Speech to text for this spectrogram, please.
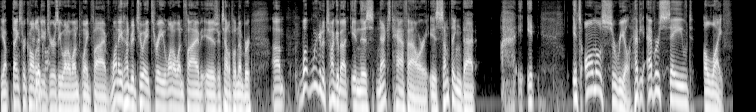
Yep. Thanks for calling New Jersey 101.5. 1 800 283 1015 is your telephone number. Um, what we're going to talk about in this next half hour is something that uh, it it's almost surreal. Have you ever saved a life?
